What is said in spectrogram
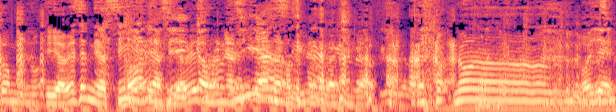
no? Y a veces ni así. No, ni así, cabrón, ni así No, no, no, Oye,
